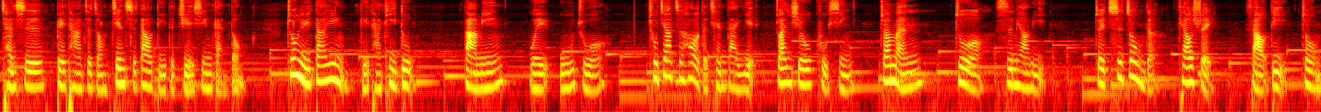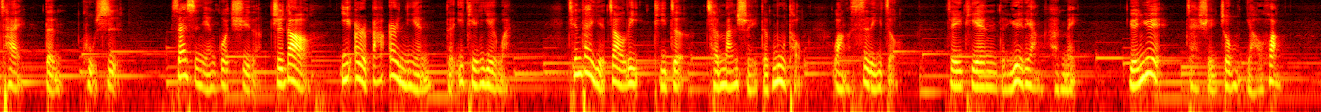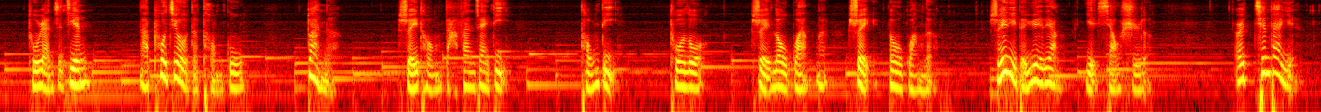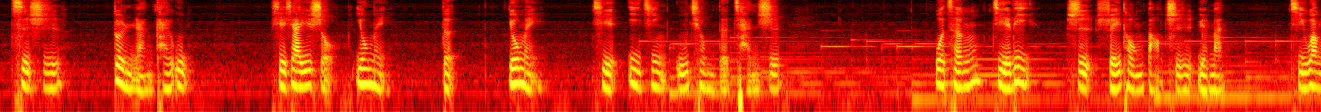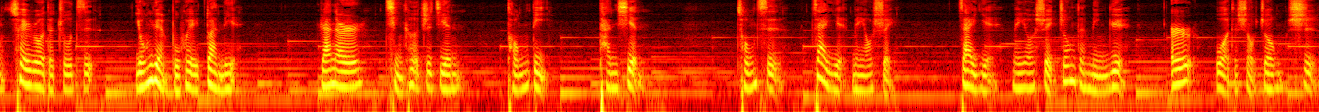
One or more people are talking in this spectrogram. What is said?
禅师被他这种坚持到底的决心感动，终于答应给他剃度，法名为无着。出家之后的千代也。专修苦行，专门做寺庙里最吃重的挑水、扫地、种菜等苦事。三十年过去了，直到一二八二年的一天夜晚，千代也照例提着盛满水的木桶往寺里走。这一天的月亮很美，圆月在水中摇晃。突然之间，那破旧的桶箍断了，水桶打翻在地，桶底脱落，水漏光，水漏光了，水里的月亮也消失了。而千代也此时顿然开悟，写下一首优美的、优美且意境无穷的禅诗。我曾竭力使水桶保持圆满，期望脆弱的竹子永远不会断裂。然而顷刻之间，桶底坍陷，从此再也没有水，再也没有水中的明月，而我的手中是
